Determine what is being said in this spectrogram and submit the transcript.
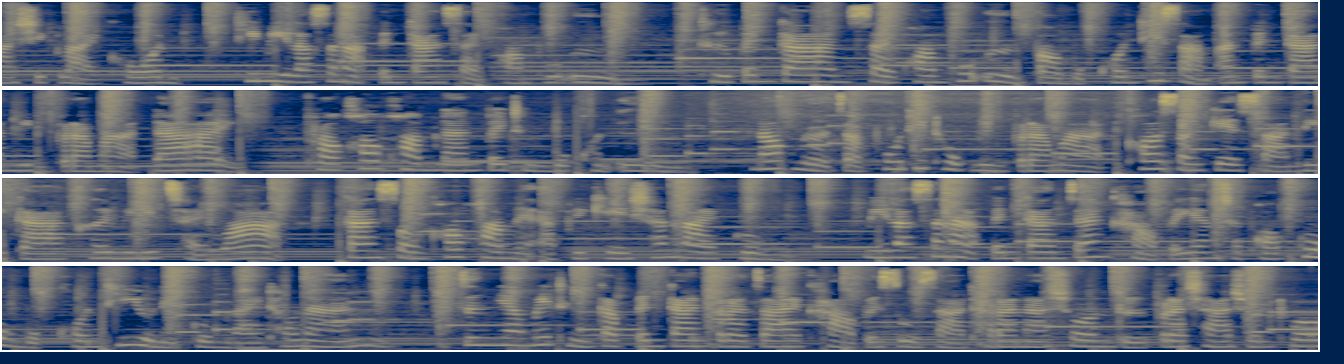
มาชิกหลายคน ที่มีลักษณะเป็นการใส่ความผู้อื่น ถือเป็นการใส่ความผู้อื่นต่อบุคคลที่ 3 อันเป็นการหมิ่นประมาทได้ เพราะข้อความนั้นไปถึงบุคคลอื่น นอกเหนือจากผู้ที่ถูกหมิ่นประมาท ข้อสังเกตสารดีกาเคยวินิจฉัยว่า การส่งข้อข้อความในแอปพลิเคชันไลน์กลุ่ม มีลักษณะเป็นการแจ้งข่าวไปยังเฉพาะกลุ่มบุคคลที่อยู่ในกลุ่มไลน์เท่านั้น จึงยังไม่ถึงกับเป็นการกระจายข่าวไปสู่สาธารณชนหรือประชาชนทั่ว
